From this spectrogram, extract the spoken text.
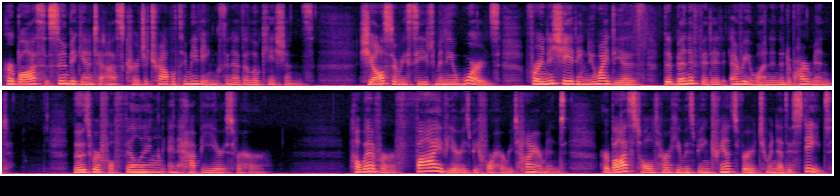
her boss soon began to ask her to travel to meetings in other locations. She also received many awards for initiating new ideas that benefited everyone in the department. Those were fulfilling and happy years for her. However, five years before her retirement, her boss told her he was being transferred to another state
